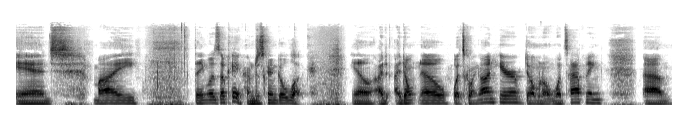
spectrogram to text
And my thing was, okay, I'm just going to go look. You know, I, I don't know what's going on here, don't know what's happening. Um,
